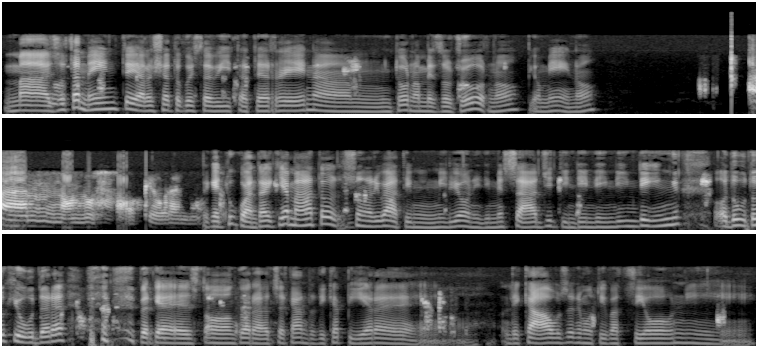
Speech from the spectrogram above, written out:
Ma esattamente ha lasciato questa vita terrena mm, intorno a mezzogiorno, più o meno? Ehm, non lo so che ora è morto. Perché tu quando hai chiamato sono arrivati milioni di messaggi, din din din din din, ho dovuto chiudere perché sto ancora cercando di capire eh, le cause, le motivazioni.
